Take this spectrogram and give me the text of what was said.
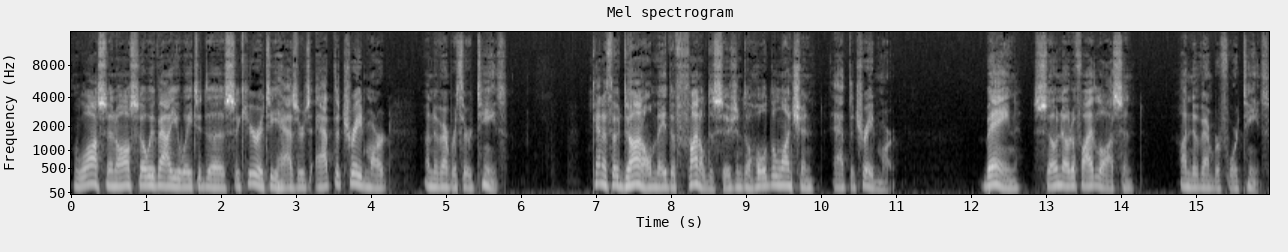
Lawson also evaluated the security hazards at the Trade Mart on November 13th. Kenneth O'Donnell made the final decision to hold the luncheon at the Trade Mart. Behn so notified Lawson on November 14th.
